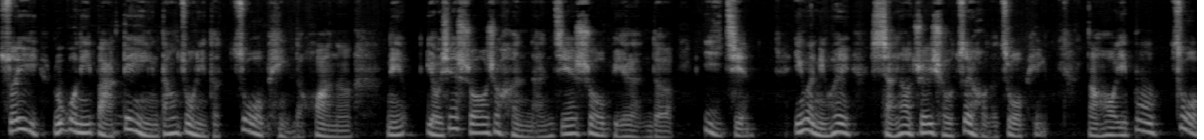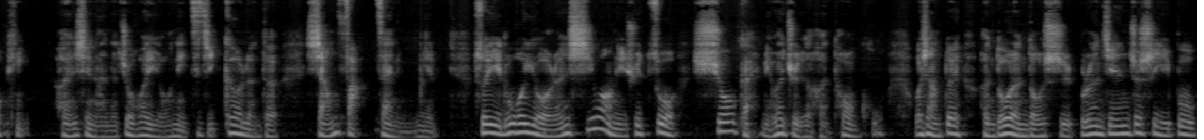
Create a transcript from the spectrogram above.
所以，如果你把电影当做你的作品的话呢，你有些时候就很难接受别人的意见，因为你会想要追求最好的作品，然后一部作品。很显然的，就会有你自己个人的想法在里面。所以，如果有人希望你去做修改，你会觉得很痛苦。我想，对很多人都是，不论今天这是一部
